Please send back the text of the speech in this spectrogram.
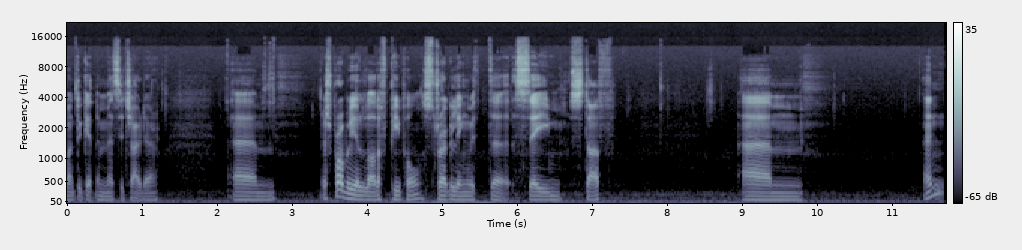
want to get the message out there. Um, there's probably a lot of people struggling with the same stuff. Um, and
